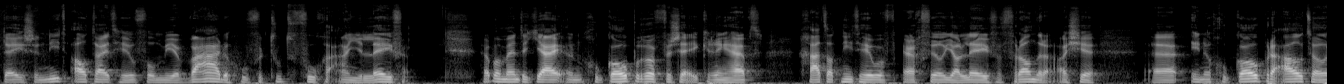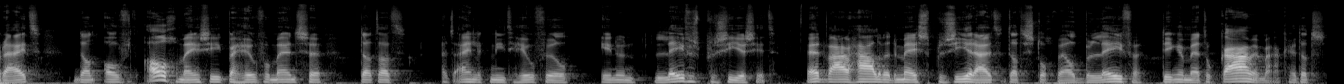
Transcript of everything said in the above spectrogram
deze niet altijd heel veel meer waarde hoeven toe te voegen aan je leven. Op het moment dat jij een goedkopere verzekering hebt, gaat dat niet heel erg veel jouw leven veranderen. Als je uh, in een goedkopere auto rijdt, dan over het algemeen zie ik bij heel veel mensen dat dat uiteindelijk niet heel veel in hun levensplezier zit. Waar halen we de meeste plezier uit? Dat is toch wel beleven, dingen met elkaar mee maken. Dat is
